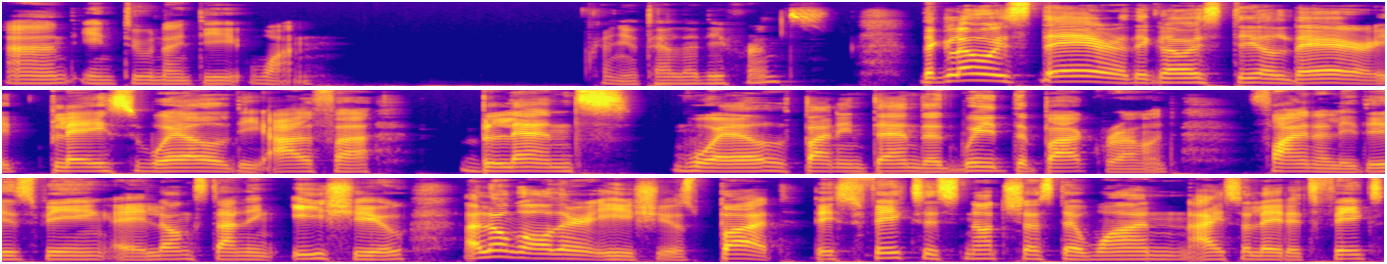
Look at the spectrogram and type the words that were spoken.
and in 291. Can you tell the difference? The glow is there. The glow is still there. It plays well. The alpha blends well, pun intended, with the background. Finally, this being a long-standing issue along other issues, but this fix is not just the one isolated fix,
